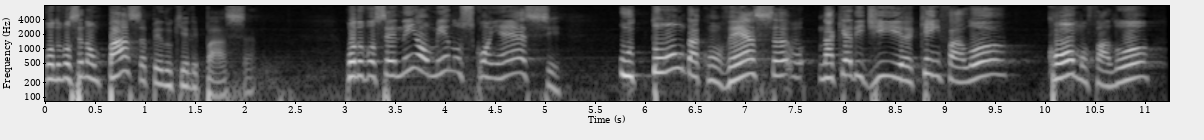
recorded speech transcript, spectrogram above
Quando você não passa pelo que ele passa. Quando você nem ao menos conhece o tom da conversa, naquele dia, quem falou, como falou,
